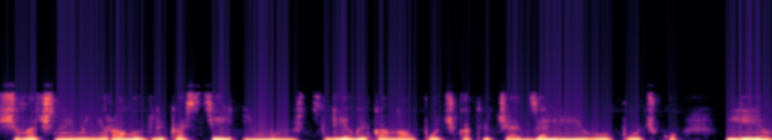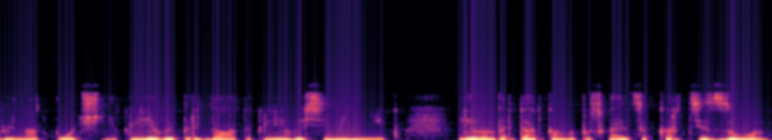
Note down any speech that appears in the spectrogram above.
Щелочные минералы для костей и мышц. Левый канал почек отвечает за левую почку, левый надпочечник, левый придаток, левый семенник. Левым придатком выпускается кортизон,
